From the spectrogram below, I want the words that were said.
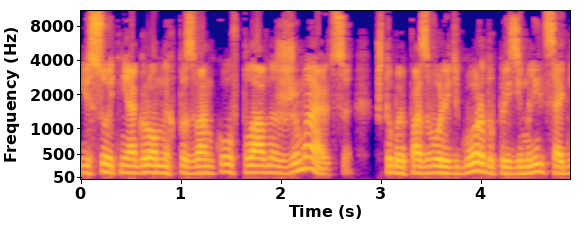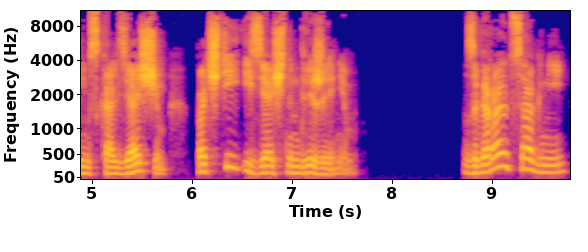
и сотни огромных позвонков плавно сжимаются, чтобы позволить городу приземлиться одним скользящим, почти изящным движением. Загораются огни.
